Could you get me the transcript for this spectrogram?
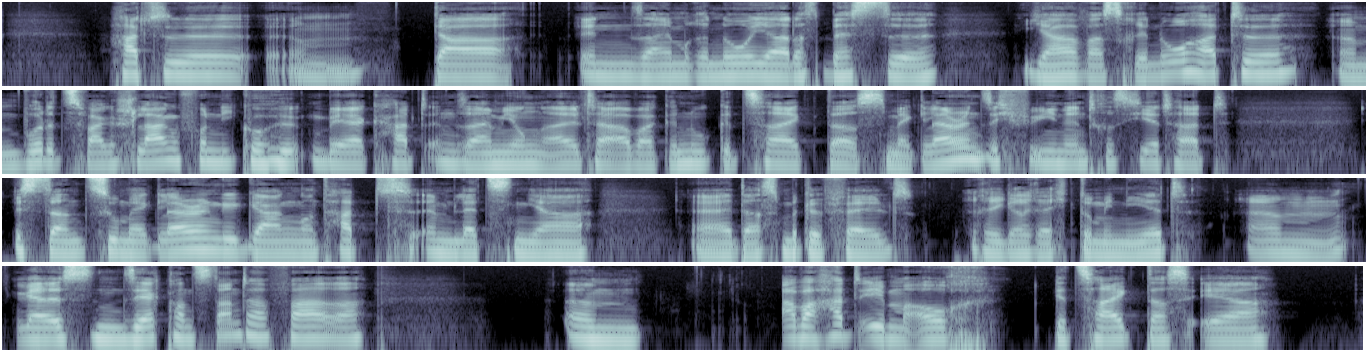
hatte ähm, da in seinem Renault-Jahr das beste Jahr, was Renault hatte, ähm, wurde zwar geschlagen von Nico Hülkenberg, hat in seinem jungen Alter aber genug gezeigt, dass McLaren sich für ihn interessiert hat, ist dann zu McLaren gegangen und hat im letzten Jahr äh, das Mittelfeld regelrecht dominiert. Ähm, er ist ein sehr konstanter Fahrer, ähm, aber hat eben auch gezeigt, dass er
